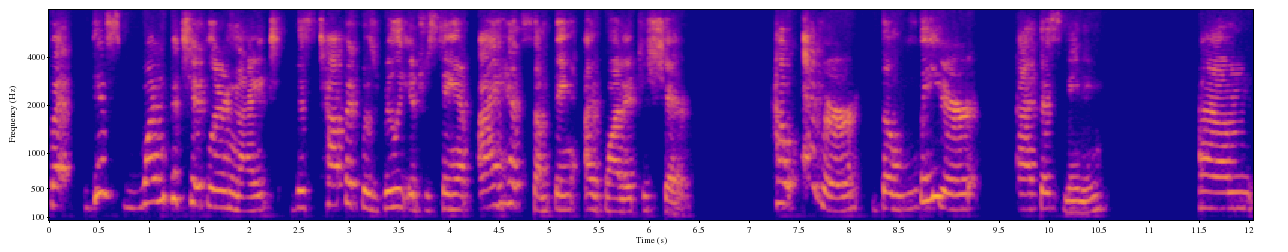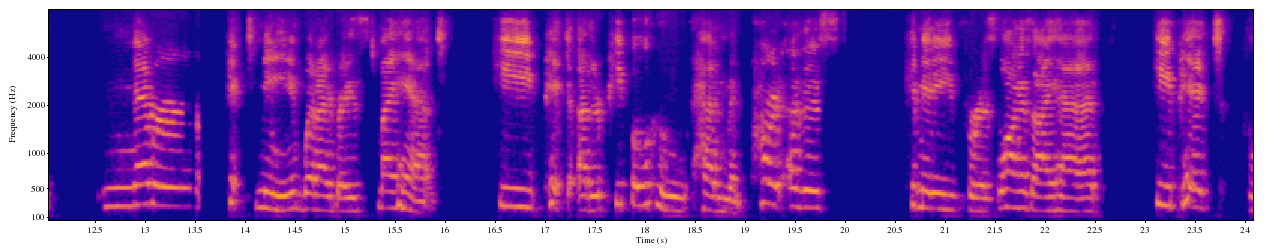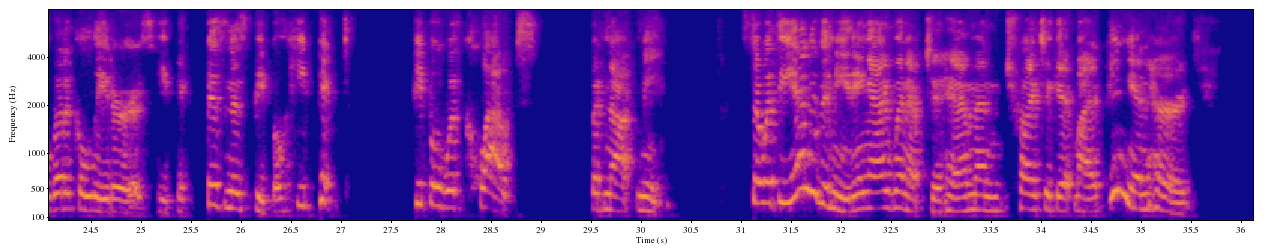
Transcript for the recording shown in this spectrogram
but this one particular night, this topic was really interesting, and I had something I wanted to share. However, the leader at this meeting um, never picked me when I raised my hand. He picked other people who hadn't been part of this committee for as long as I had. He picked political leaders, he picked business people, he picked people with clout, but not me. So at the end of the meeting, I went up to him and tried to get my opinion heard.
